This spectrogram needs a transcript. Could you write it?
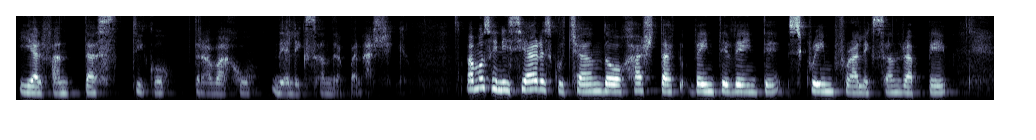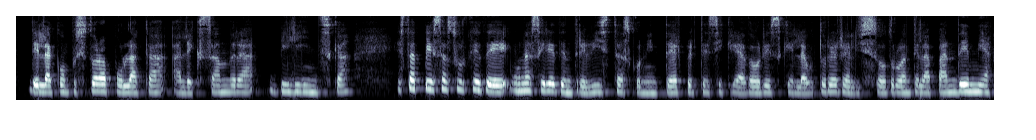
y al fantástico trabajo de Alexandra Panashik. Vamos a iniciar escuchando hashtag 2020 Scream for Alexandra P de la compositora polaca Alexandra Bilinska. Esta pieza surge de una serie de entrevistas con intérpretes y creadores que la autora realizó durante la pandemia.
